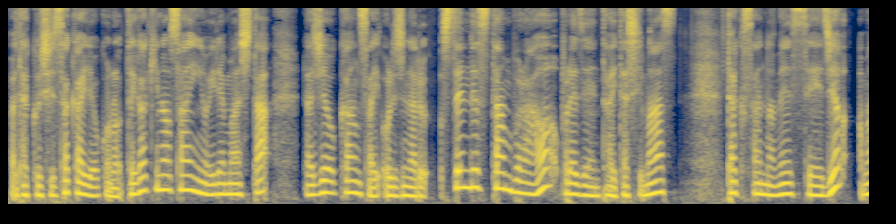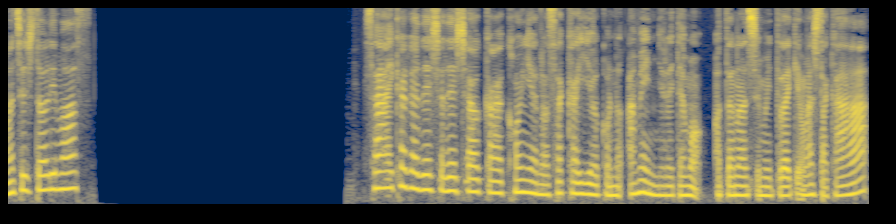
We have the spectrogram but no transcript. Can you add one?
私、坂井陽子の手書きのサインを入れました、ラジオ関西オリジナルステンレスタンブラーをプレゼントいたします。たくさんのメッセージをお待ちしております。さあ、いかがでしたでしょうか？今夜の坂井陽子の雨に濡れてもお楽しみいただけましたか？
